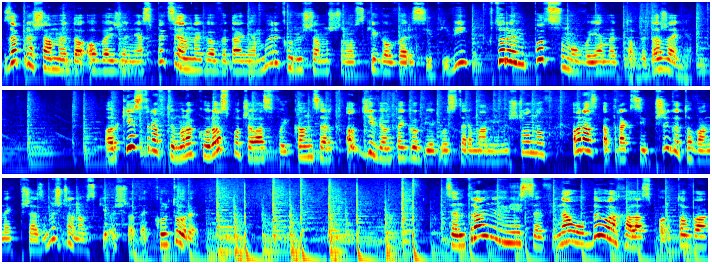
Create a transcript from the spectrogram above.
Zapraszamy do obejrzenia specjalnego wydania Merkuriusza Mszczonowskiego w wersji TV, w którym podsumowujemy to wydarzenie. Orkiestra w tym roku rozpoczęła swój koncert od dziewiątego biegu z termami Myszczonów oraz atrakcji przygotowanych przez Myszczonowski Ośrodek Kultury. Centralnym miejscem finału była hala sportowa,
